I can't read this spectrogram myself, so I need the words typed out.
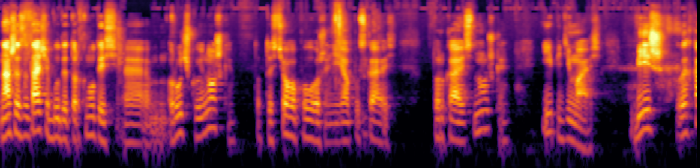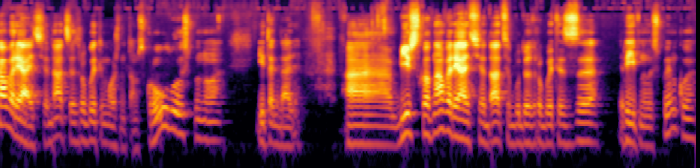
наша задача буде торкнутися е, ручкою ножки. Тобто з цього положення я опускаюсь, торкаюсь ножки і підіймаюсь. Більш легка варіація, да, це зробити можна там з круглою спиною і так далі. А більш складна варіація, да, це буде зробити з рівною спинкою,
